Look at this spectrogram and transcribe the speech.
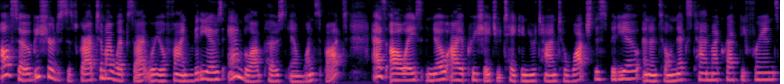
Also, be sure to subscribe to my website where you'll find videos and blog posts in one spot. As always, know I appreciate you taking your time to watch this video. And until next time, my crafty friends,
